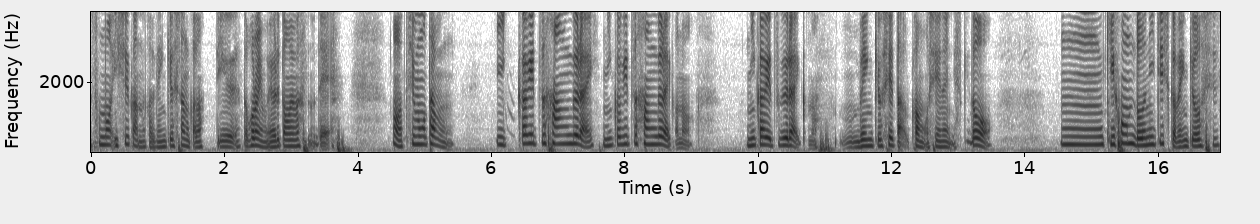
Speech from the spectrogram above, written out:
その一週間の中で勉強したのかなっていうところにもよると思いますので、まあ私も多分、1ヶ月半ぐらい ?2 ヶ月半ぐらいかな ?2 ヶ月ぐらいかな勉強してたかもしれないんですけど、うーん、基本土日しか勉強し、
